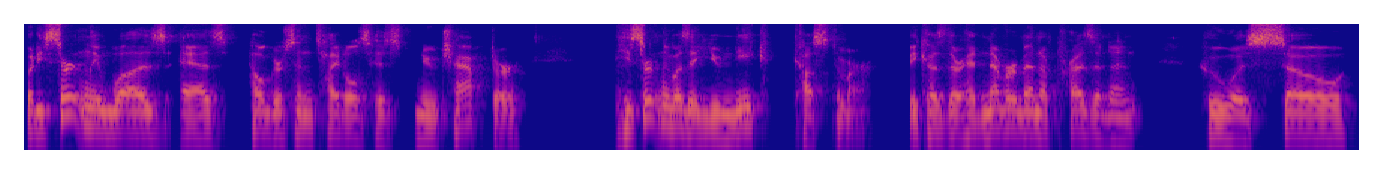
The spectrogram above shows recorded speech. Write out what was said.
But he certainly was, as Helgerson titles his new chapter, he certainly was a unique customer because there had never been a president who was so,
